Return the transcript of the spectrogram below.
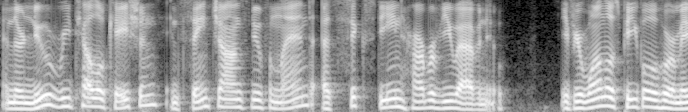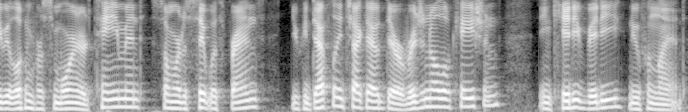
and their new retail location in St. John's, Newfoundland at 16 Harborview Avenue. If you're one of those people who are maybe looking for some more entertainment, somewhere to sit with friends, you can definitely check out their original location in Quidi Vidi, Newfoundland.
